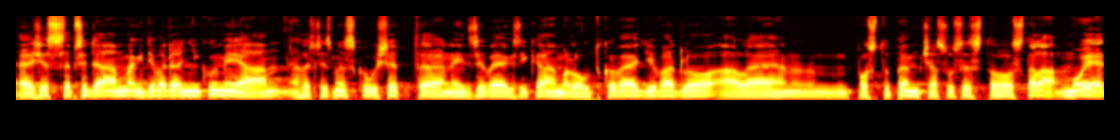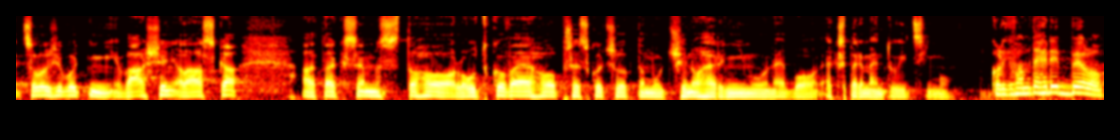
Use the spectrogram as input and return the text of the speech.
eh, že se přidám k divadelníkům i já. Začali jsme zkoušet eh, nejdříve, jak říkám, Loutkové divadlo, ale mm, postupem času se z toho stala moje celoživotní vášeň a láska a tak jsem z toho Loutkového přeskočil k tomu činohernímu nebo experimentujícímu. Kolik vám tehdy bylo?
